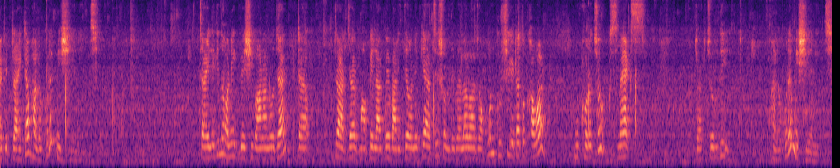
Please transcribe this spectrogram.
আগে ড্রাইটা ভালো করে মিশিয়ে নিচ্ছি। চাইলে কিন্তু অনেক বেশি বানানো যায়। এটা যার যার মাপে লাগবে, বাড়িতে অনেকে আছে, সন্ধেবেলা বা যখন খুশি, এটা তো খাওয়ার। মুখরোচক স্ন্যাক্স চট জলদি ভালো করে মিশিয়ে নিচ্ছি।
